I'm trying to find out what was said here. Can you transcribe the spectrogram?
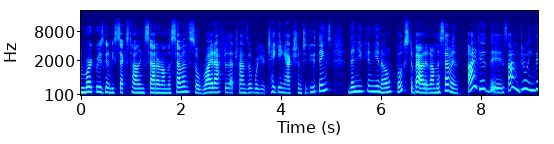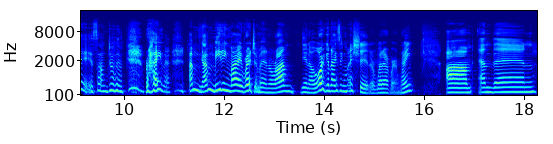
Mercury is going to be sextiling Saturn on the 7th. So, right after that transit where you're taking action to do things, then you can, you know, boast about it on the 7th. I did this. I'm doing this. I'm doing, right? I'm, I'm meeting my regimen or I'm, you know, organizing my shit or whatever, right? Um, and then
